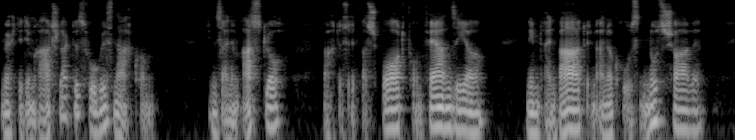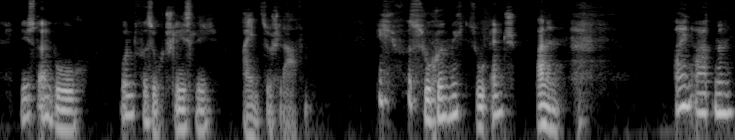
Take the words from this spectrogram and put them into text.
möchte dem Ratschlag des Vogels nachkommen. In seinem Astloch macht es etwas Sport vorm Fernseher, nimmt ein Bad in einer großen Nussschale, liest ein Buch und versucht schließlich einzuschlafen. Ich versuche mich zu entspannen. Einatmen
